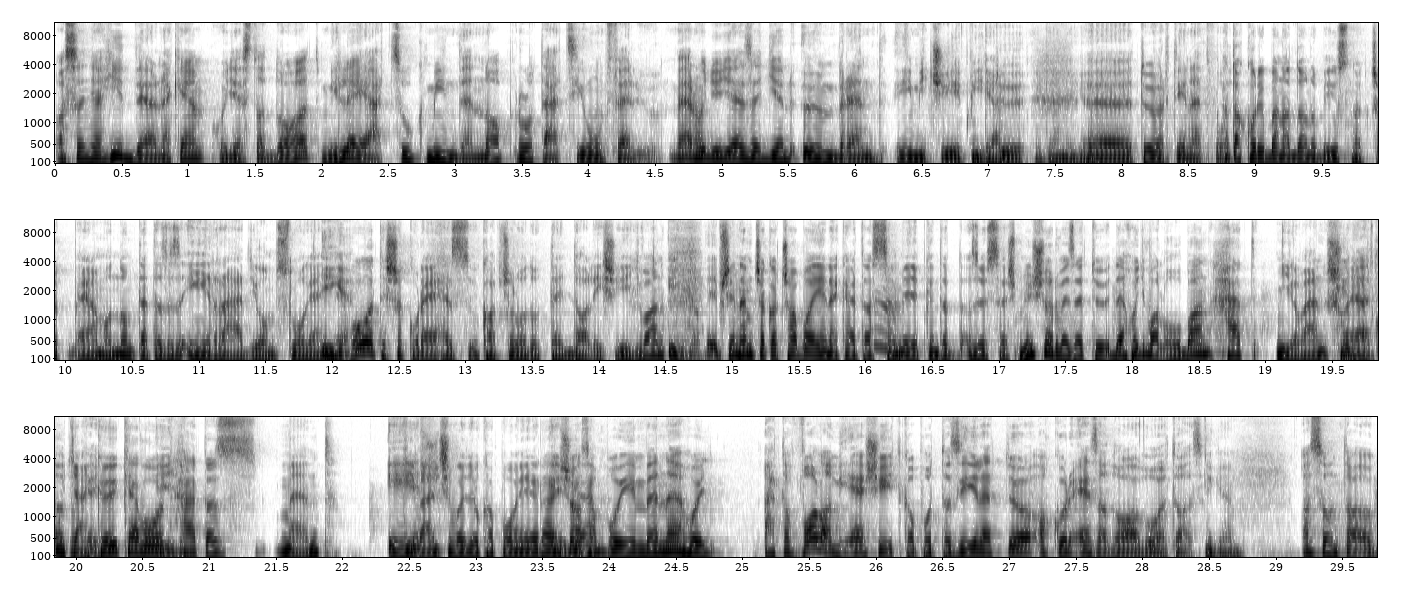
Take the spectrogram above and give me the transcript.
Azt mondja, hidd el nekem, hogy ezt a dalt mi lejátszuk minden nap rotáción felül. Mert hogy ugye ez egy ilyen önbrand imicsépítő Igen, igen, igen. történet volt. Hát akkoriban a Danubiusnak csak elmondom, tehát ez az én rádióm szlogenje Igen. volt, és akkor ehhez kapcsolódott egy dal is, így van. Van. És nem csak a Csaba énekelt, azt hiszem egyébként az összes műsorvezető, de hogy valóban, hát nyilván saját kutyán egy- kölyke volt, van. hát az ment. És- Kíváncsi vagyok a poénra. És igen. az a poén benne, hogy hát ha valami esélyt kapott az élettől, akkor ez a dal volt az. Igen. Azt mondta a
